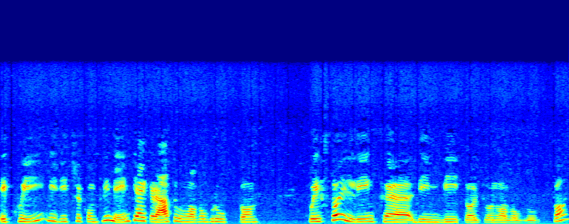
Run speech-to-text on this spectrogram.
E qui mi dice complimenti, hai creato un nuovo gruppo. Questo è il link eh, di invito al tuo nuovo gruppo,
